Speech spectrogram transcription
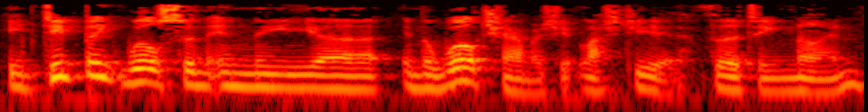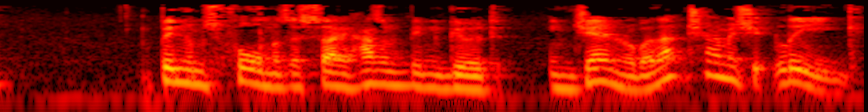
he did beat Wilson in the uh, in the World Championship last year, 13-9. Bingham's form, as I say, hasn't been good in general, but that Championship League,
